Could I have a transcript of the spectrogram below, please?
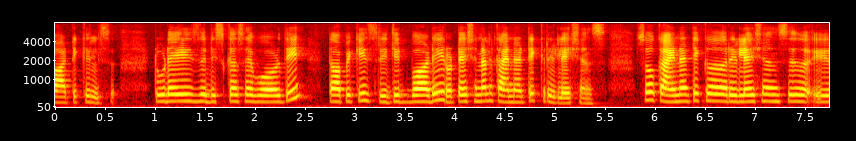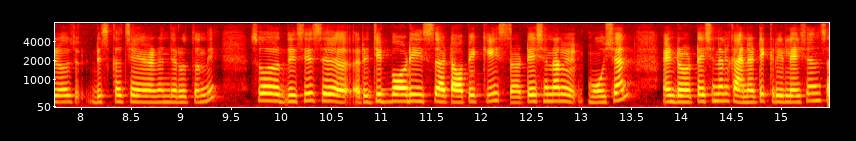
particles today is discuss about the topic is rigid body rotational kinetic relations so kinetic relations ఈరోజు డిస్కస్ చేయడం జరుగుతుంది. So this is rigid bodies topic is rotational motion and rotational kinetic relations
